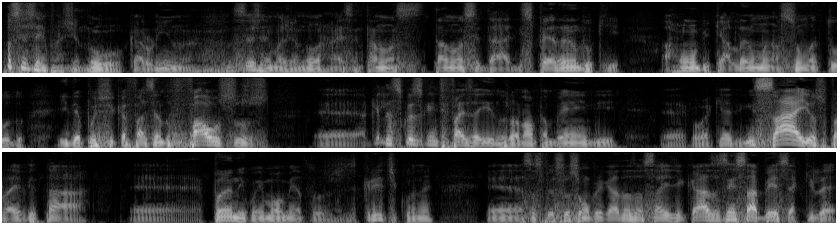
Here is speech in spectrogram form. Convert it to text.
Você já imaginou, Carolina? Você já imaginou, Heisen, tá numa, tá numa cidade esperando que arrombe, que a lama assuma tudo e depois fica fazendo falsos, é, aquelas coisas que a gente faz aí no jornal também, de, é, como é que é, de ensaios para evitar é, pânico em momentos críticos, né? É, essas pessoas são obrigadas a sair de casa sem saber se aquilo é,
